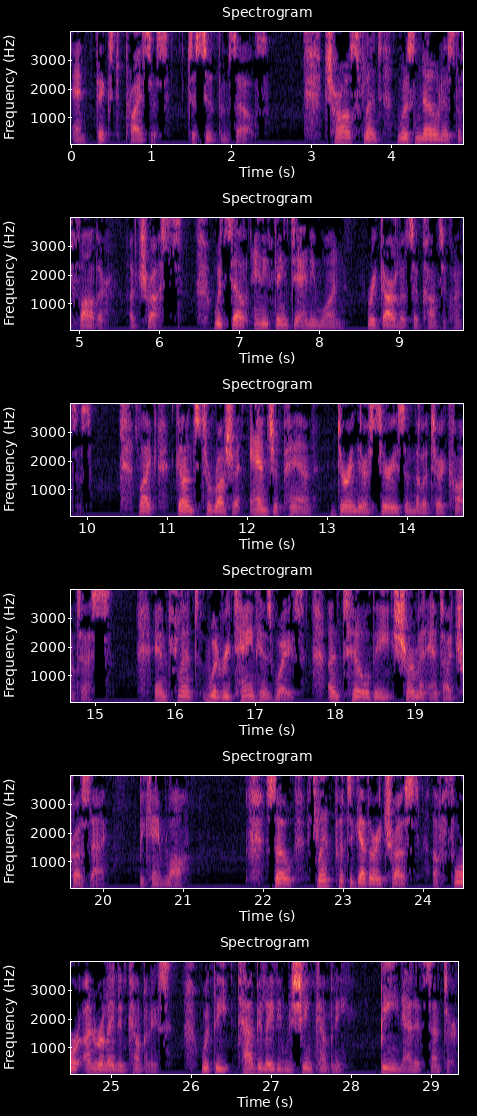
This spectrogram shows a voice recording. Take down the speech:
and fixed prices to suit themselves. Charles Flint was known as the father of trusts, would sell anything to anyone, regardless of consequences, like guns to Russia and Japan during their series of military contests. And Flint would retain his ways until the Sherman Antitrust Act became law. So Flint put together a trust of four unrelated companies, with the tabulating machine company being at its center.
